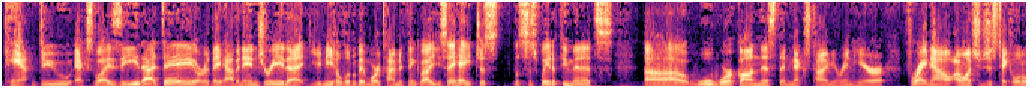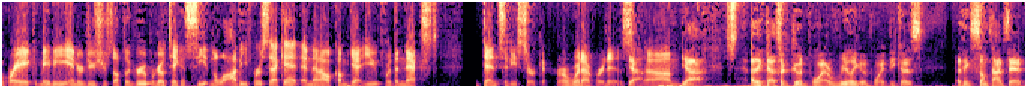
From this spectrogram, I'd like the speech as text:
can't do XYZ that day or they have an injury that you need a little bit more time to think about, you say, hey, just let's just wait a few minutes. Uh, we'll work on this the next time you're in here. For right now, I want you to just take a little break, maybe introduce yourself to the group or go take a seat in the lobby for a second, and then I'll come get you for the next density circuit or whatever it is. Yeah. Um, yeah. I think that's a good point, a really good point, because I think sometimes that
